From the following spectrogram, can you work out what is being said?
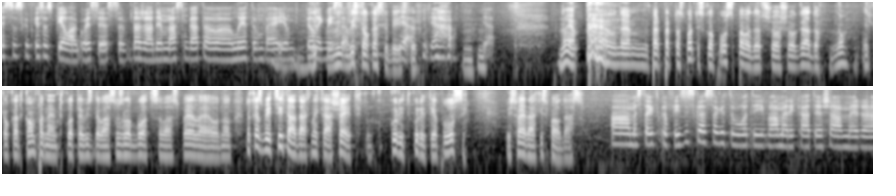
es uzskatu, ka es esmu pielāgojusies dažādiem un esmu gatava lietum, vējam, pilnīgi visam. Viss kaut kas ir bijis. jā, tur. jā, mm -hmm. jā. Nu, jā, un, um, par, par to sportisko pusi pavadot šo, šo gadu, nu, ir kaut kādi komponenti, ko tev izdevās uzlabot savā spēlē. Un, un, nu, kas bija citādāk nekā šeit? Kuri, kuri tie plusi visvairāk izpaudās? Um, es teiktu, ka fiziskā sagatavotība Amerikā tiešām ir uh,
